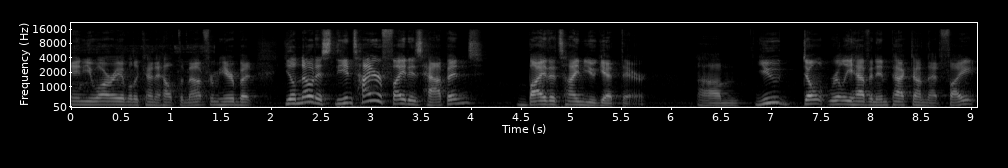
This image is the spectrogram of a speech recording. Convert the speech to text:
and you are able to kind of help them out from here. But you'll notice the entire fight has happened by the time you get there. Um, you don't really have an impact on that fight.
